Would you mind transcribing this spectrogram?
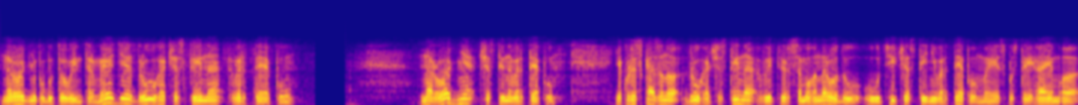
народньо побутова інтермедія, друга частина вертепу. Народня частина вертепу. Як уже сказано, друга частина витвір самого народу. У цій частині вертепу ми спостерігаємо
